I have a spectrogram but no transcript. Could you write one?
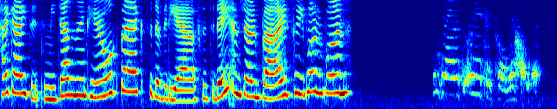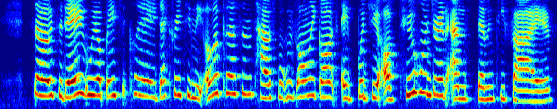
Hi guys, it's me Jasmine here. Welcome back to the video. So today I'm joined by Sweet Bun Bun. Or. So today we are basically decorating the other person's house, but we've only got a budget of two hundred and seventy-five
